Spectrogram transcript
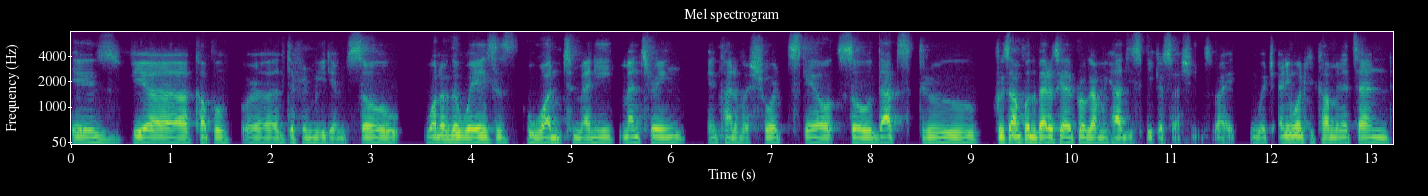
is via a couple of uh, different mediums. So one of the ways is one to many mentoring in kind of a short scale. So that's through, for example, the Better Together program, we had these speaker sessions, right? In which anyone could come and attend,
